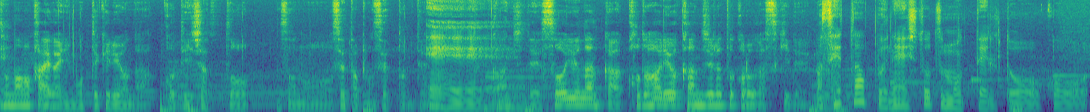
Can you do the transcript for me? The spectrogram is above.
そのまま海外に持っていけるようなこう T シャツとそのセットアップのセットみたいええ。な感じで、そういうなんかこだわりを感じるところが好きで。まあ、セットアップね一つ持ってるとこ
